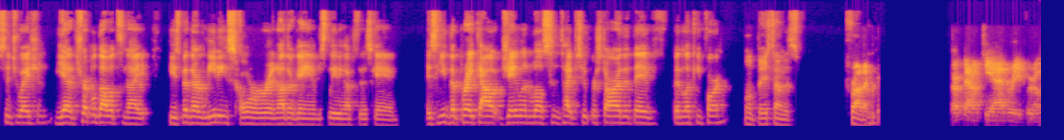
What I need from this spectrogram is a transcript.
situation? He had a triple double tonight. He's been their leading scorer in other games leading up to this game. Is he the breakout Jalen Wilson type superstar that they've been looking for? Well, based on this product or bounty ad read, bro.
